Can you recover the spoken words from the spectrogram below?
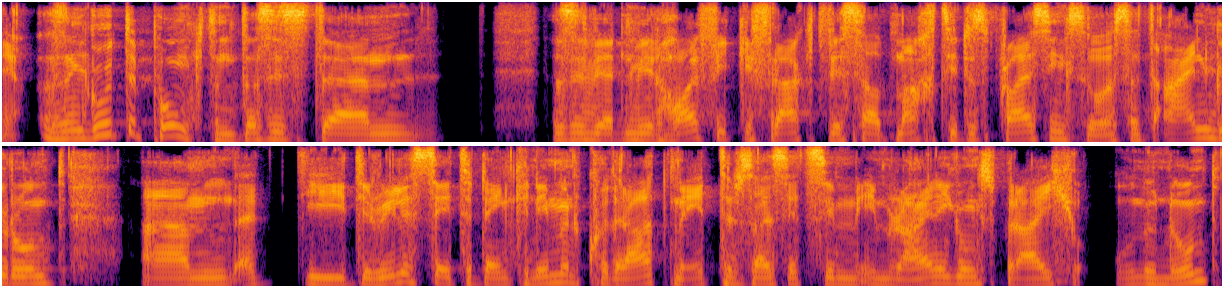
Ja, das ist ein guter Punkt und das ist ähm, das werden wir häufig gefragt, weshalb macht ihr das Pricing so? Es hat einen Grund, ähm, die, die Real Estater denken immer Quadratmeter, sei es jetzt im, im Reinigungsbereich und und und.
